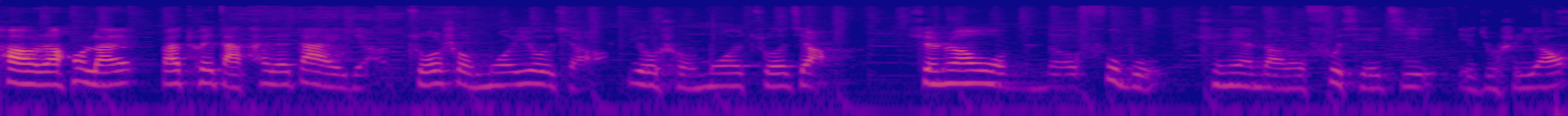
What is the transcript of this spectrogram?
好，然后来把腿打开的大一点，左手摸右脚，右手摸左脚，旋转我们的腹部，训练到了腹斜肌，也就是腰。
